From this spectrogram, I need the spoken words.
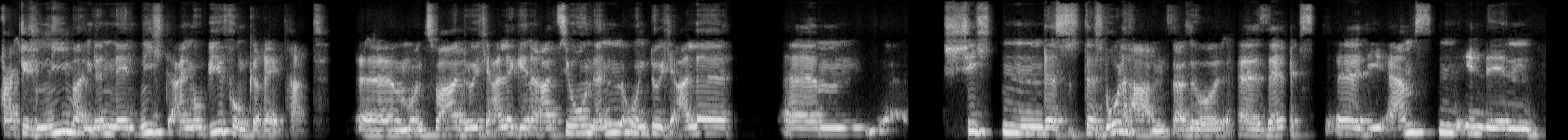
praktisch niemanden, der nicht ein Mobilfunkgerät hat. Ähm, und zwar durch alle Generationen und durch alle ähm, Schichten des, des Wohlhabens. Also äh, selbst äh, die Ärmsten in den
